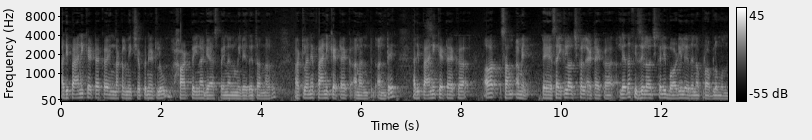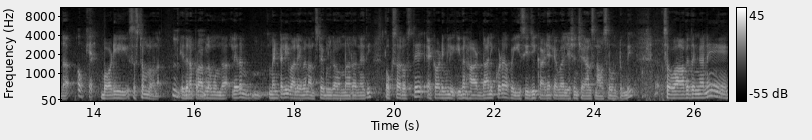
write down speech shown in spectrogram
అది పానిక్ అటాక్ ఇందాక మీకు చెప్పినట్లు హార్ట్ పెయిన్ గ్యాస్ పెయిన్ అని మీరు ఏదైతే అన్నారో అట్లానే పానిక్ అటాక్ అని అంట- అది panic attack or some I mean psychological attack లేదా ఫిజియలాజికలీ బాడీలో ఏదైనా ప్రాబ్లం ఉందా? ఓకే బాడీ సిస్టంలోన ఏదైనా ప్రాబ్లం ఉందా? లేదా మెంటలీ వాళ్ళు ఏమైనా అన్స్టేబుల్గా ఉన్నారా అనేది ఒకసారి వస్తే అకార్డింగ్లీ ఈవెన్ హార్ట్ దానికి కూడా ఒక ఈసీజీ కార్డియాక్ ఎవాల్యుయేషన్ చేయాల్సిన అవసరం ఉంటుంది. సో ఆ విధంగానే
